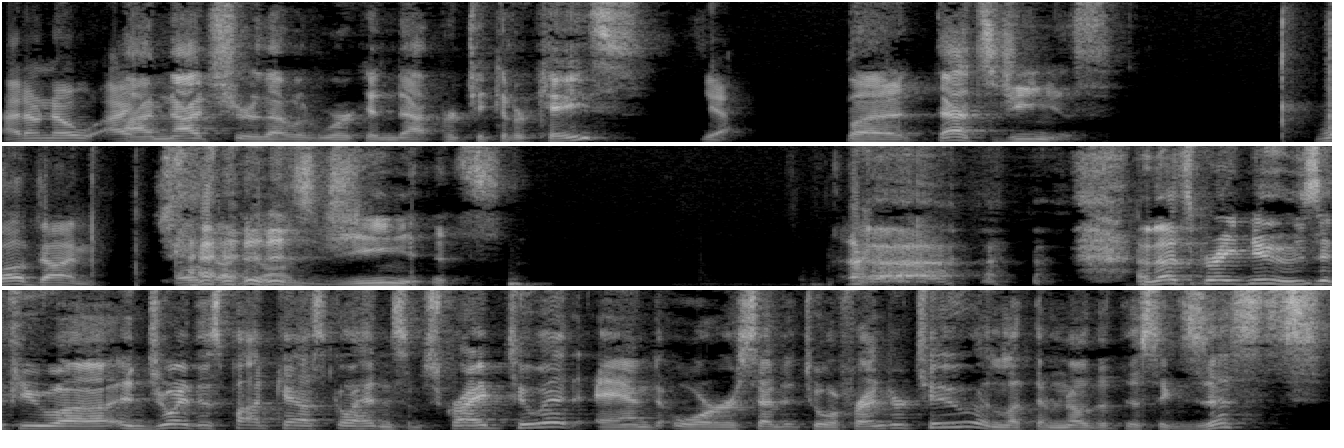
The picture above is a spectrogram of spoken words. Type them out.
I don't know. I I'm not sure that would work in that particular case, yeah. but that's genius. Well done. Well That done. Genius. and that's great news. If you uh, enjoy this podcast, go ahead and subscribe to it and or send it to a friend or two and let them know that this exists.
